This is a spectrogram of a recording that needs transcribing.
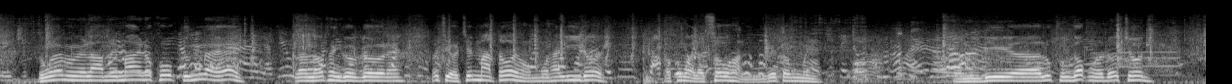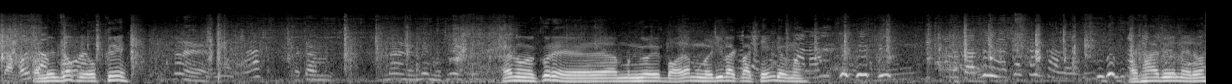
mình chụp Đúng đấy mọi người làm này mai nó khô cứng này. Là nó thành gờ gờ này. Nó chỉ ở trên mặt thôi khoảng một hai ly thôi. Nó không phải là sâu hẳn bê tông mình. Rồi mình đi ờ, lúc xuống dốc nó đỡ trơn. Còn lên dốc thì ok. Đấy mọi người có thể ờ, một người bỏ ra một người đi vạch vạch tiếng đường này vạch hai bên này thôi.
